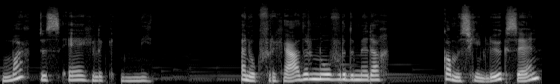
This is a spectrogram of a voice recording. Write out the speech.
mag dus eigenlijk niet. En ook vergaderen over de middag kan misschien leuk zijn,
